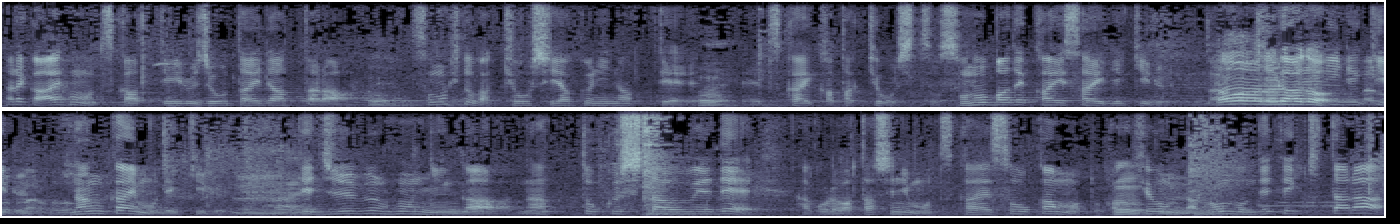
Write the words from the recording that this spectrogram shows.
誰か iPhone を使っている状態であったら、その人が教師役になって、えー使い方教室をその場で開催できる。あーなるほど。気軽にできる。何回もできる、で十分本人が納得した上であこれ私にも使えそうかもとか、うん。興味がどんどん出てきたら、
